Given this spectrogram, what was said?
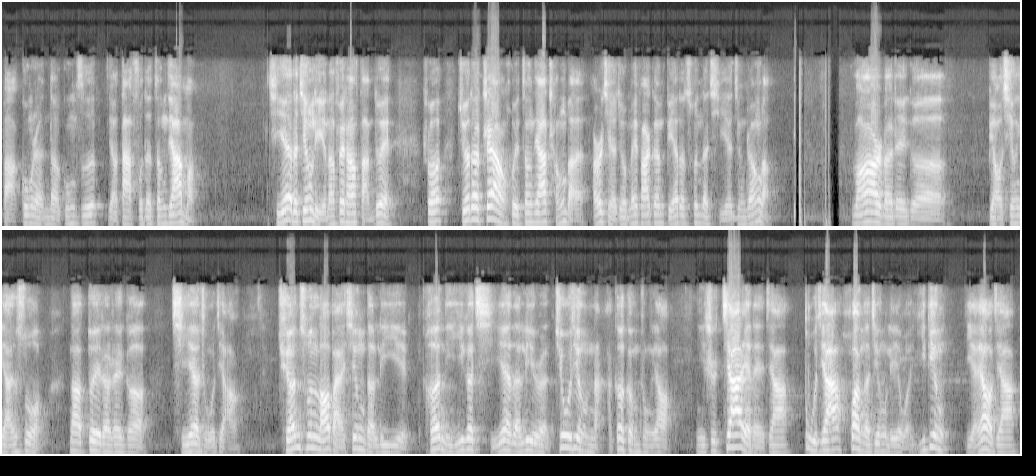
把工人的工资要大幅的增加嘛。企业的经理呢非常反对，说觉得这样会增加成本，而且就没法跟别的村的企业竞争了。王二的这个表情严肃，那对着这个企业主讲，全村老百姓的利益和你一个企业的利润究竟哪个更重要？你是加也得加，不加换个经理，我一定。也要加，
